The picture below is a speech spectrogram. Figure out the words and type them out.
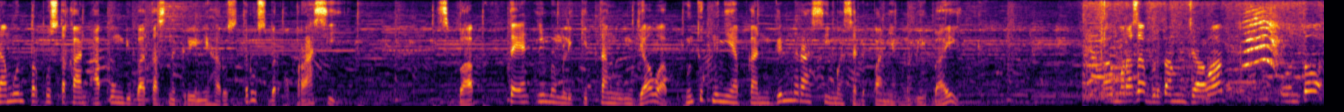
namun perpustakaan apung di batas negeri ini harus terus beroperasi. Sebab TNI memiliki tanggung jawab untuk menyiapkan generasi masa depan yang lebih baik. Merasa bertanggung jawab untuk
